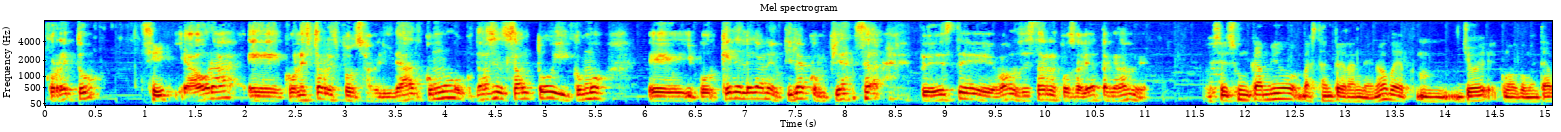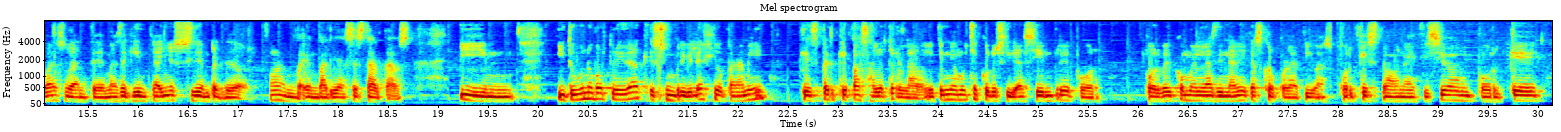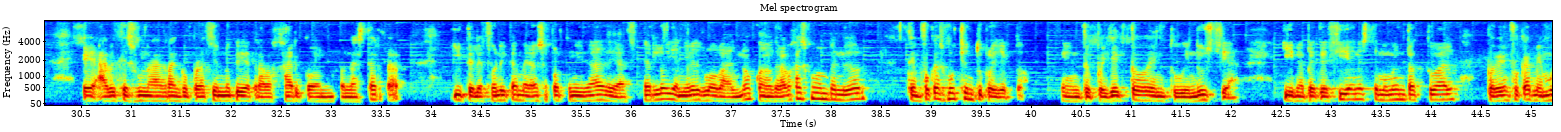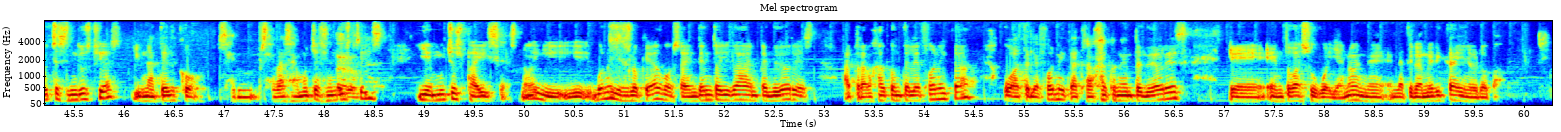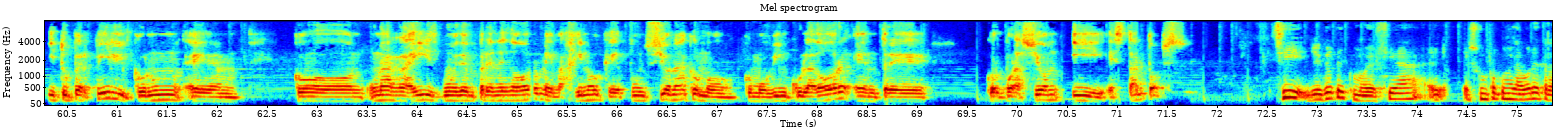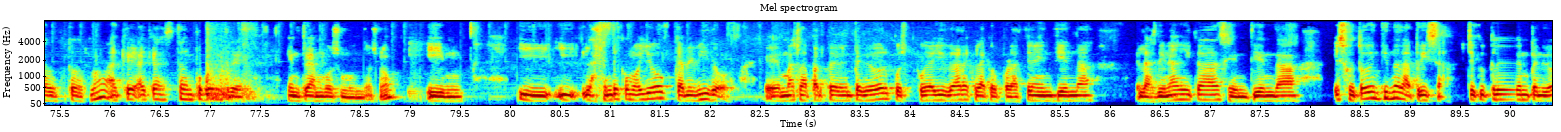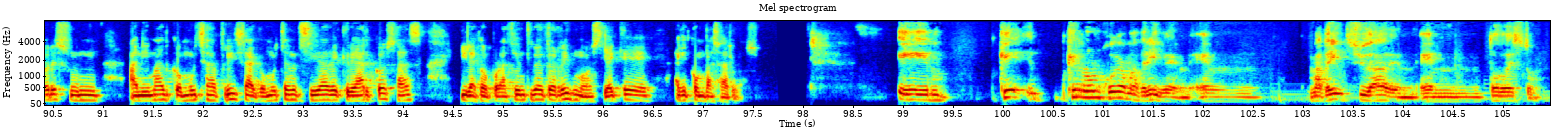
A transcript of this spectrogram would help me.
¿correcto? Sí. Y ahora, con esta responsabilidad, ¿cómo das el salto y cómo eh, y por qué delegan en ti la confianza de este, vamos, esta responsabilidad tan grande. Pues es un cambio bastante grande, ¿no? Mm, yo, como comentabas, durante más de 15 años he sido emprendedor en, varias startups y, y, tuve una oportunidad que es un privilegio para mí, que es ver qué pasa al otro lado. Yo tenía mucha curiosidad siempre por, por ver cómo en las dinámicas corporativas, por qué se toma una decisión, por qué eh, a veces una gran corporación no quería trabajar con, con la startup y Telefónica me da esa oportunidad de hacerlo y a nivel global, ¿no? Cuando trabajas como emprendedor te enfocas mucho en tu proyecto, en tu proyecto, en tu industria y me apetecía en este momento actual poder enfocarme en muchas industrias y una telco se, basa en muchas industrias y en muchos países, ¿no? Y, bueno, y eso es lo que hago, o sea, intento ayudar a emprendedores a trabajar con Telefónica o a Telefónica a trabajar con emprendedores eh, en toda su huella, ¿no? En, Latinoamérica y en Europa. Y tu perfil con un... Eh, con una raíz muy de emprendedor, me imagino que funciona como, como vinculador entre corporación y startups. Sí, yo creo que como decía, es un poco una labor de traductor, ¿no? Hay que, hay que estar un poco entre, entre ambos mundos, ¿no? Y, y, la gente como yo, que ha vivido eh, más la parte del emprendedor, pues puede ayudar a que la corporación entienda las dinámicas, entienda, sobre todo entienda la prisa. Yo creo que el emprendedor es un animal con mucha prisa, con mucha necesidad de crear cosas y la corporación tiene otros ritmos y hay que, hay que compasarlos. Eh, ¿qué, rol juega Madrid en, Madrid ciudad en, todo esto?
